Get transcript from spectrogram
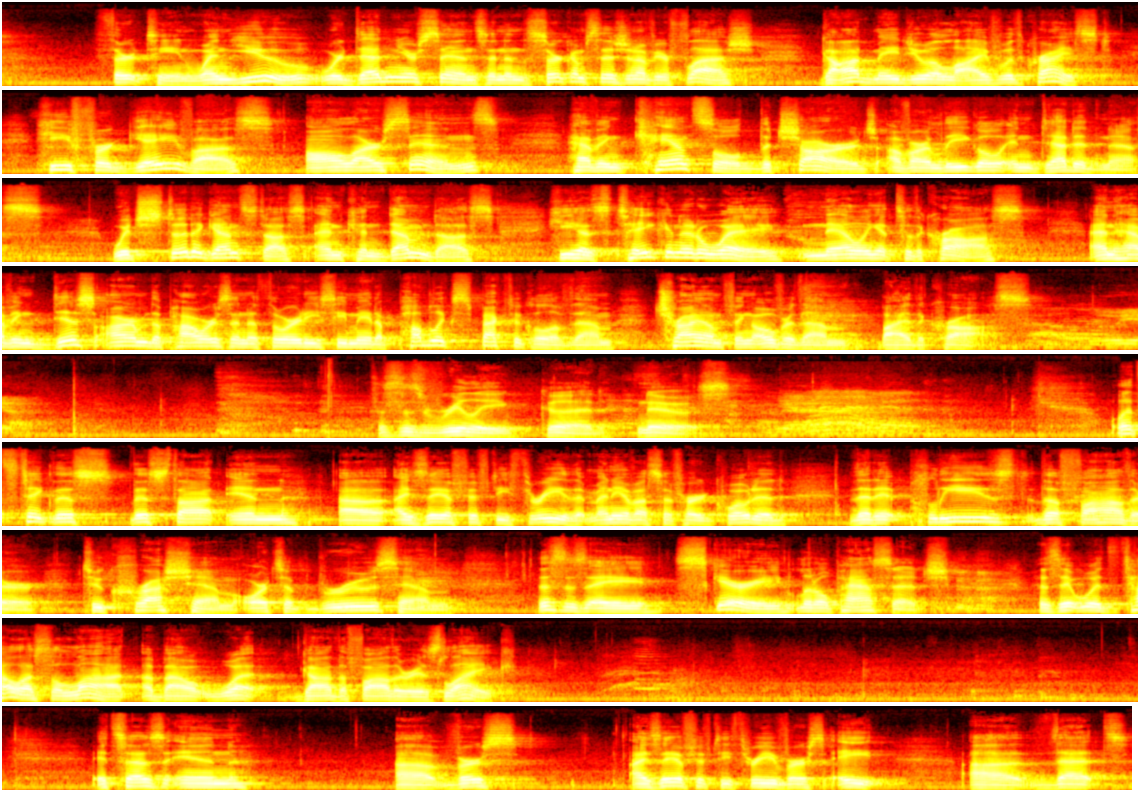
13. When you were dead in your sins and in the circumcision of your flesh, God made you alive with Christ. He forgave us all our sins, having canceled the charge of our legal indebtedness, which stood against us and condemned us. He has taken it away, nailing it to the cross and having disarmed the powers and authorities, he made a public spectacle of them, triumphing over them by the cross. Hallelujah. This is really good news. Let's take this, this thought in uh, Isaiah 53 that many of us have heard quoted that it pleased the Father to crush him or to bruise him. This is a scary little passage because it would tell us a lot about what God the Father is like. It says in uh, verse Isaiah 53, verse 8, uh, that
